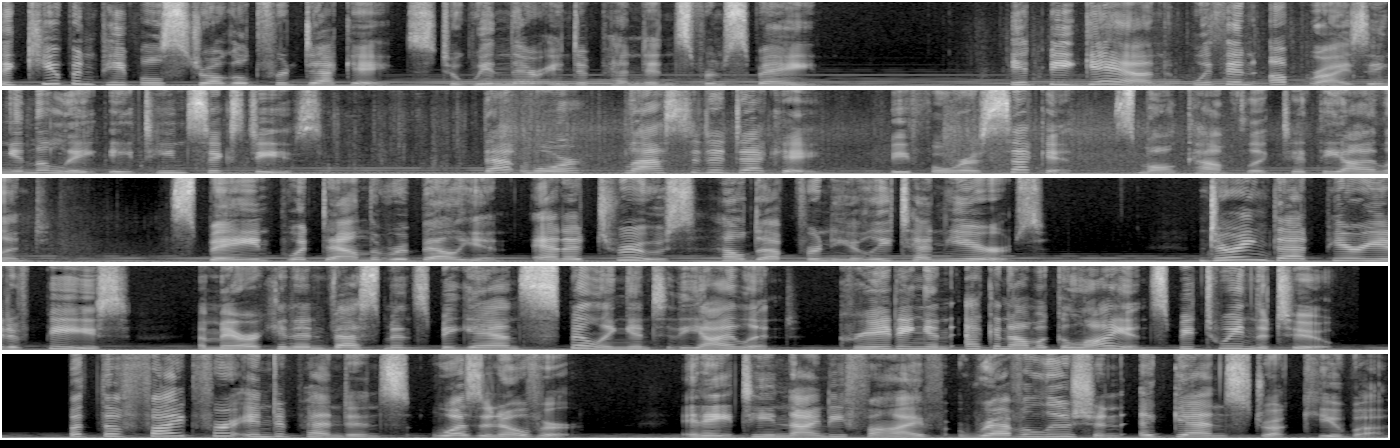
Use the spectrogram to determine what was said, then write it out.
The Cuban people struggled for decades to win their independence from Spain. It began with an uprising in the late 1860s. That war lasted a decade before a second small conflict hit the island. Spain put down the rebellion, and a truce held up for nearly 10 years. During that period of peace, American investments began spilling into the island, creating an economic alliance between the two. But the fight for independence wasn't over. In 1895, revolution again struck Cuba.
